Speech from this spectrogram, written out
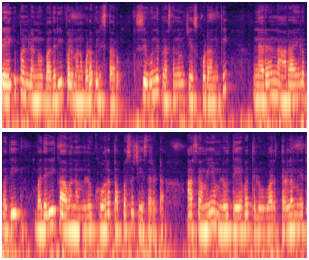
రేగి పండ్లను బదరీ ఫలం అని కూడా పిలుస్తారు. శివుణ్ణి ప్రసన్నం చేసుకోవడానికి నర నారాయణ బది బదరీ కావనంలో ఘోర తపస్సు చేశారట. ఆ సమయంలో దేవతలు వారి తెరల మీద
